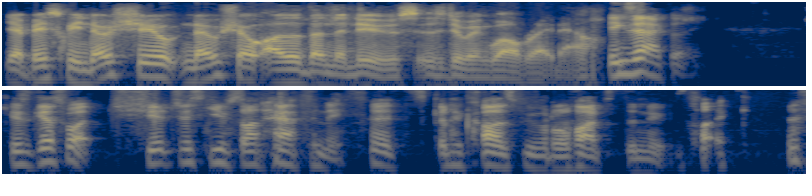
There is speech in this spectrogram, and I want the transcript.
Yeah, basically no show, no show other than the news is doing well right now. exactly. Because guess what? Shit just keeps on happening. It's gonna cause people to watch the news. Like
